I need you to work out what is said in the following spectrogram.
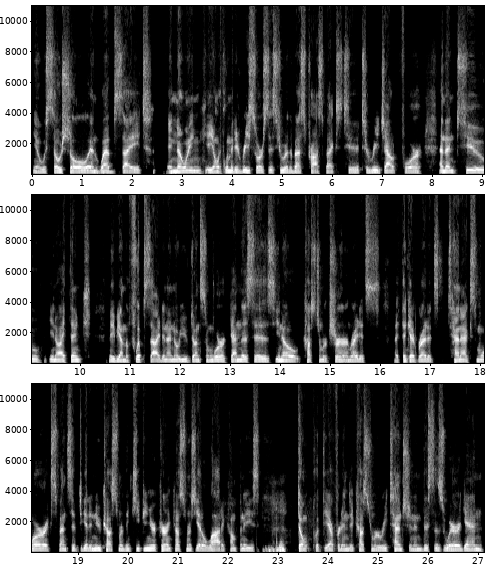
you know, with social and website and knowing, you know, with limited resources, who are the best prospects to to reach out for. And then two, you know, I think maybe on the flip side and i know you've done some work on this is you know customer churn right? It's i think i've read it's 10x more expensive to get a new customer than keeping your current customers yet a lot of companies don't put the effort into customer retention and this is where again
